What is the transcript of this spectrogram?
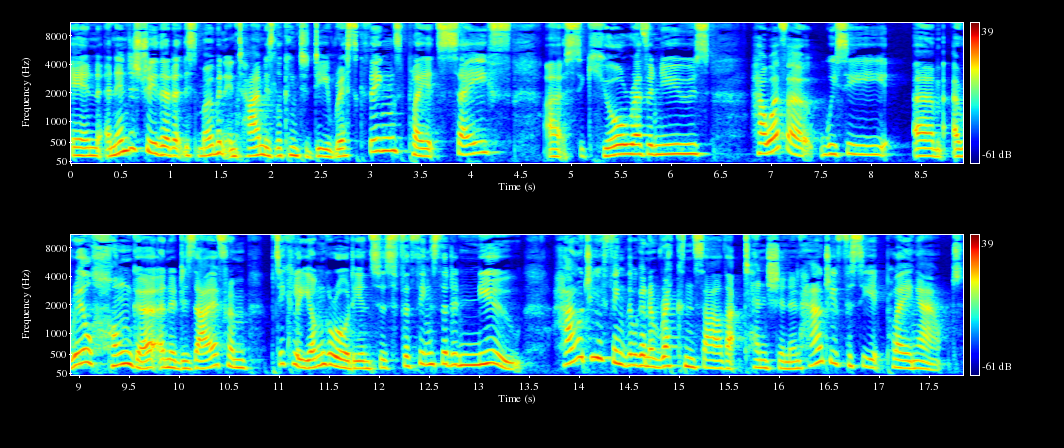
in an industry that at this moment in time is looking to de-risk things play it safe uh, secure revenues However, we see um, a real hunger and a desire from particularly younger audiences for things that are new. How do you think that we're going to reconcile that tension and how do you foresee it playing out?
